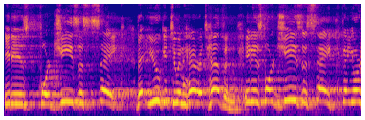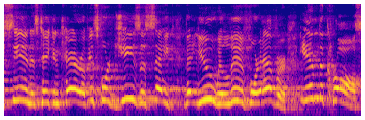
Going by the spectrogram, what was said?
It is for Jesus' sake that you get to inherit heaven. It is for Jesus' sake that your sin is taken care of. It's for Jesus' sake that you will live forever. In the cross,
